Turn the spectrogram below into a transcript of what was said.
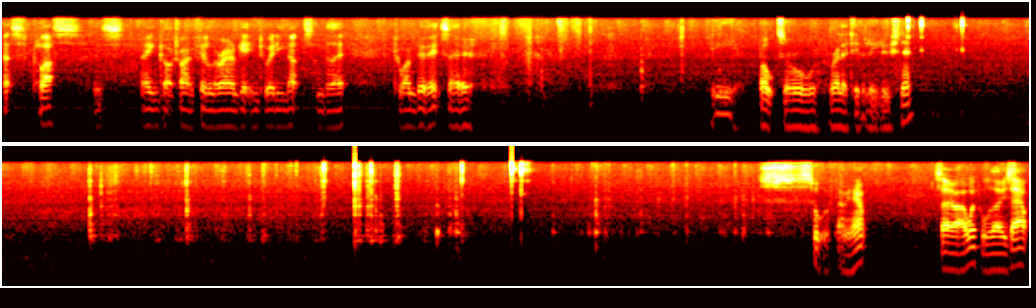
That's plus because I ain't got to try and fiddle around getting to any nuts under there to undo it so. The bolts are all relatively loose now sort of coming out so I whip all those out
